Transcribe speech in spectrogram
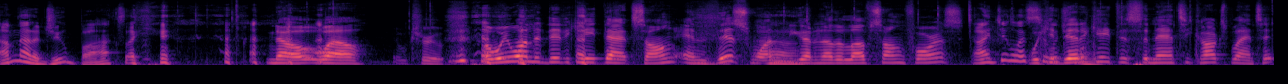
I'm not a jukebox. I can't. No, well, true. But we want to dedicate that song and this one. Uh, you got another love song for us? I do. Let's we can which one. dedicate this to Nancy Cox Blanchett.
